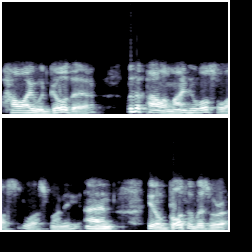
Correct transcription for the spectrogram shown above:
how I would go there with a pal of mine who also lost lost money, and you know, both of us were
